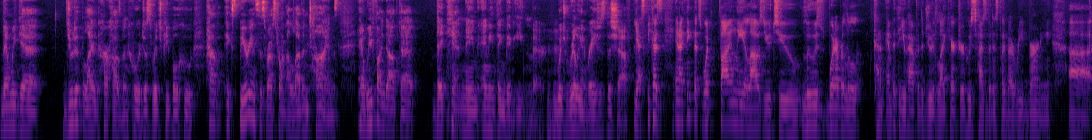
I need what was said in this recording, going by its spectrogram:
Then we get Judith Light and her husband, who are just rich people who have experienced this restaurant 11 times. And we find out that they can't name anything they've eaten there, which really enrages the chef. Yes, because and I think that's what finally allows you to lose whatever little kind of empathy you have for the Judith Light character, whose husband is played by Reed Birney. Uh,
